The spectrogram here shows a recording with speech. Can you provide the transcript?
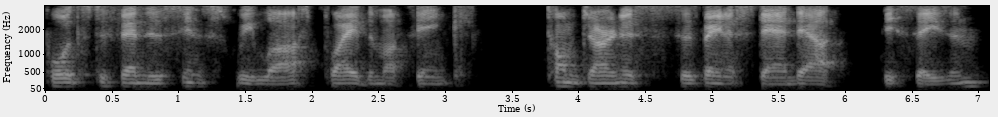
Port's defenders since we last played them. I think Tom Jonas has been a standout this season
